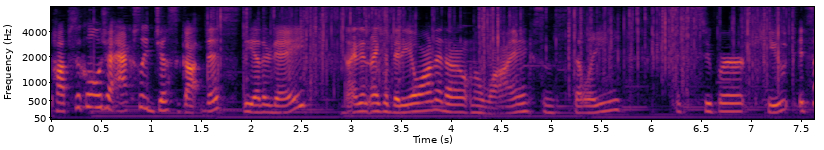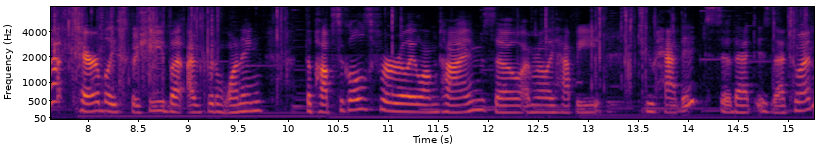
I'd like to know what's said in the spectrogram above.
popsicle, which I actually just got this the other day. And I didn't make a video on it. I don't know why, because I'm silly. It's super cute. It's not terribly squishy, but I've been wanting the popsicles for a really long time, so I'm really happy to have it. So that is that one.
